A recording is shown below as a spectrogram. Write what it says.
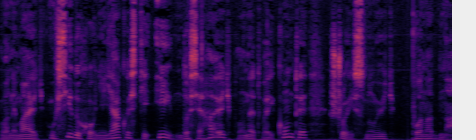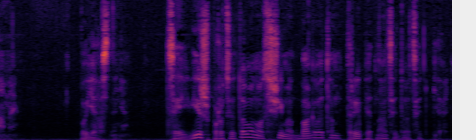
Вони мають усі духовні якості і досягають планет Вайкунти, що існують понад нами. Пояснення. Цей вірш процитовано з Шімат Бхагаватам 3.15.25.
